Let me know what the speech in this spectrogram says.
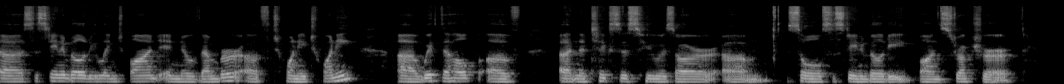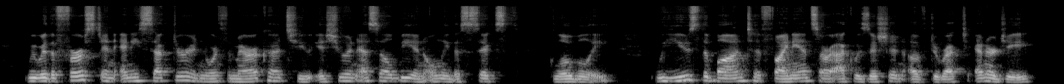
uh, sustainability linked bond in November of 2020 uh, with the help of uh, Natixis, who is our um, sole sustainability bond structurer. We were the first in any sector in North America to issue an SLB and only the sixth globally. We used the bond to finance our acquisition of direct energy.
